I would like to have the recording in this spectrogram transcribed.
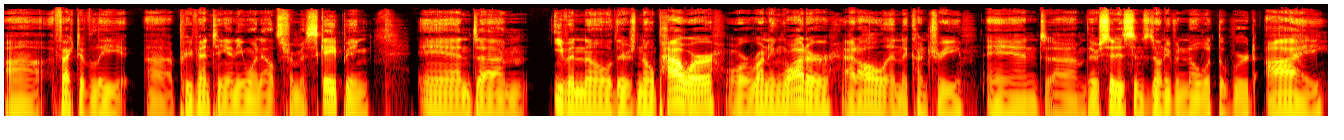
uh, effectively uh, preventing anyone else from escaping. And um, even though there's no power or running water at all in the country, and um, their citizens don't even know what the word I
